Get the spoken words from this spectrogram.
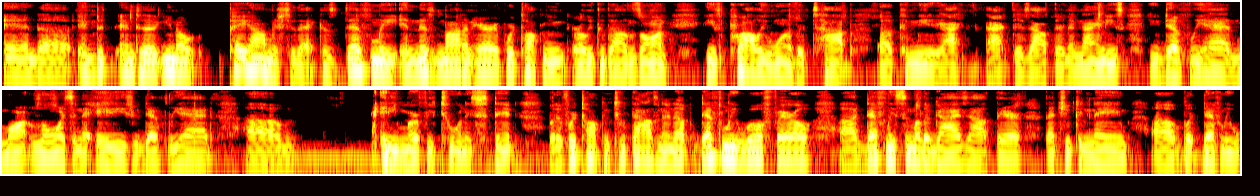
and uh and to, and to you know pay homage to that. Because definitely in this modern era if we're talking early 2000s on he's probably one of the top uh, comedic act- actors out there. In the 90s you definitely had martin lawrence. In the 80s you definitely had um Eddie Murphy to an extent, but if we're talking 2000 and up, definitely Will Ferrell, uh, definitely some other guys out there that you can name, uh, but definitely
